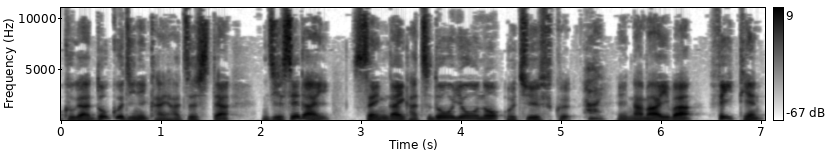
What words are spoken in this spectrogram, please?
国が独自に開発した次世代船外活動用の宇宙服。はい。えー名前はフェイテン、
